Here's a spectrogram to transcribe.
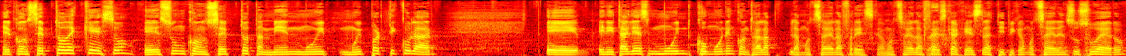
el concepto de queso es un concepto también muy, muy particular. Eh, en Italia es muy común encontrar la, la mozzarella fresca. Mozzarella Claro. fresca, que es la típica mozzarella en su suero.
